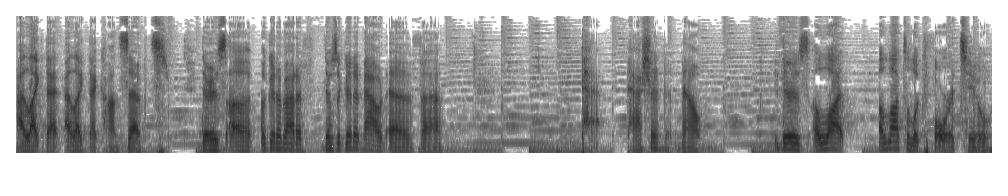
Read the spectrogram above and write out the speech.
I like that. I like that concept. There's a, a good amount of there's a good amount of uh, pa passion. No, there's a lot a lot to look forward to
